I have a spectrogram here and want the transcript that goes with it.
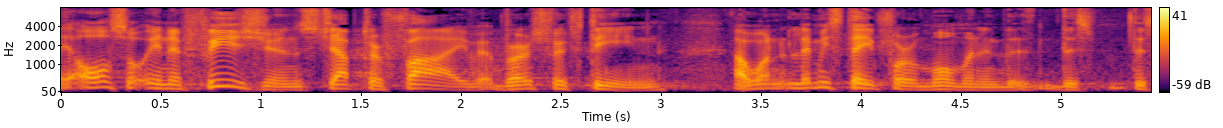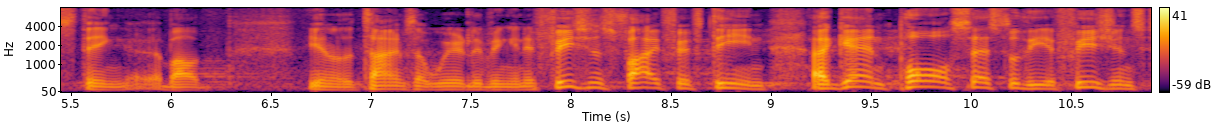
Eh, also in Ephesians chapter 5, verse 15, I want let me stay for a moment in this, this, this thing about you know the times that we're living in. Ephesians 5:15, again, Paul says to the Ephesians,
